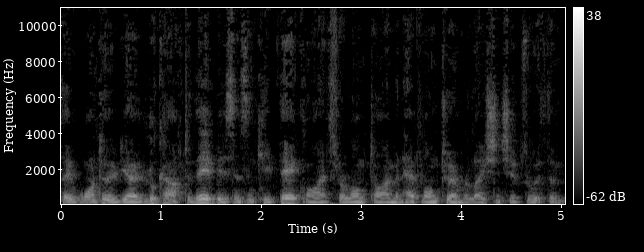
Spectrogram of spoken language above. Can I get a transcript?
they want to you know, look after their business and keep their clients for a long time and have long term relationships with them.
